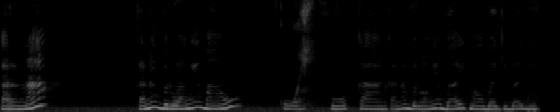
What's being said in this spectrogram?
karena karena beruangnya mau kue Bukan, karena beruangnya baik mau bagi-bagi.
